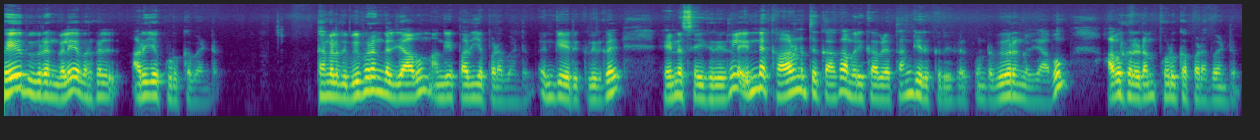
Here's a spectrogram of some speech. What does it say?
பெயர் விவரங்களை அவர்கள் அறிய கொடுக்க வேண்டும். தங்களது விவரங்கள் யாவும் அங்கே பதியப்பட வேண்டும். எங்கே இருக்கிறீர்கள்? என்ன செய்கிறீர்கள்? என்ன காரணத்துக்காக அமெரிக்காவில் தங்கி இருக்கிறீர்கள் போன்ற விவரங்கள் யாவும் அவர்களிடம் கொடுக்கப்பட வேண்டும்.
